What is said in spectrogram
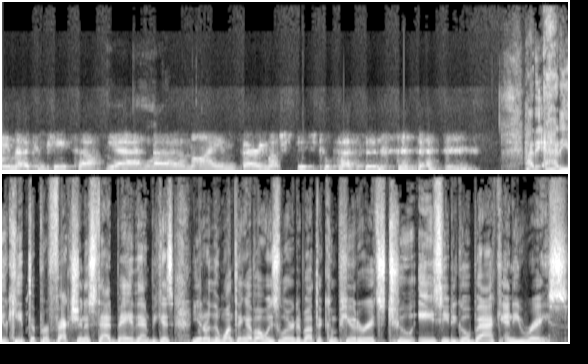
I'm at a computer. Oh, yeah, um, I am very much a digital person. How do, how do you keep the perfectionist at bay then? Because, you know, the one thing I've always learned about the computer, it's too easy to go back and erase.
